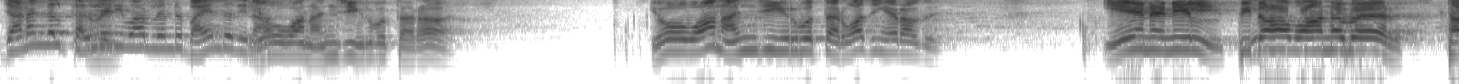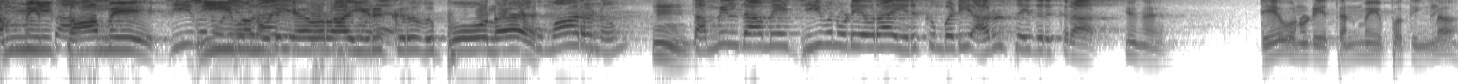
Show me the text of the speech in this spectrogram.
ஜனங்கள் கல்லெறிவார்கள் என்று பயந்ததினால் யோவான் அஞ்சு இருபத்தாறா? யோவான் அஞ்சு இருபத்தாறு. வாசிங்க யாராவது. ஏனெனில் பிதாவானவர் தம்மில் தாமே ஜீவனுடையவராய் இருக்கிறது. போல. குமாரனும் தம்மில் தாமே ஜீவனுடையவராய் இருக்கும்படி அருள் செய்திருக்கிறார். தேவனுடைய தன்மையை பார்த்தீங்களா?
